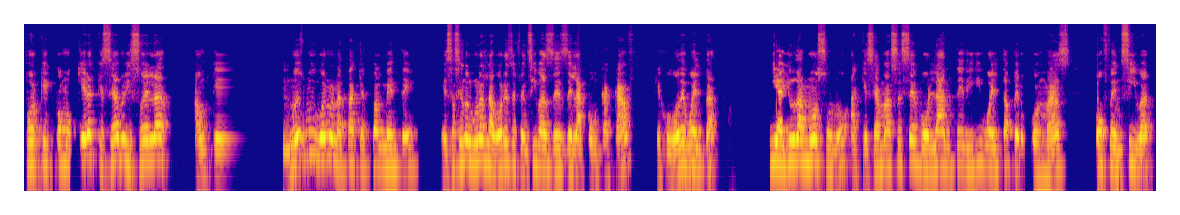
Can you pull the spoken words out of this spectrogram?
porque como quiera que sea Brizuela, aunque no es muy bueno en ataque actualmente, está haciendo algunas labores defensivas desde la CONCACAF, que jugó de vuelta, y ayuda a ¿no? A que sea más ese volante de ida y vuelta, pero con más ofensiva,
